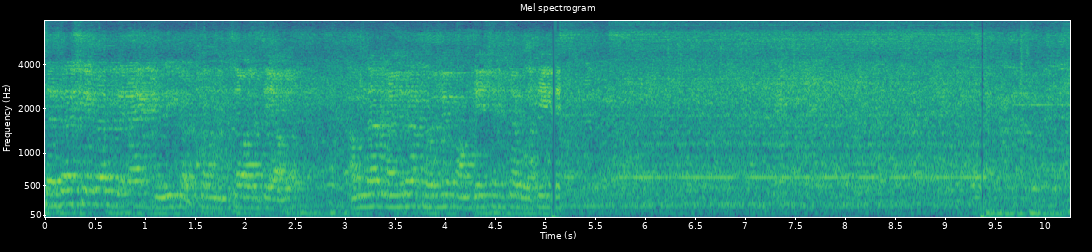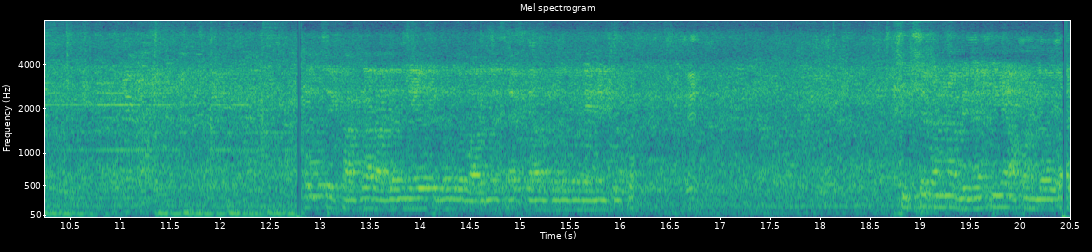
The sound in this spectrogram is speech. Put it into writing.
चंद्रशेखर विनायक जुळीकर मंचावरती आहोत. आमदार महेंद्र थोरवे फाउंडेशनच्या वतीने. खासदार आदरणीय सुगंध बारणे साहेब त्याचबरोबर येणे शिक्षकांना विनंती आपण लवकर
